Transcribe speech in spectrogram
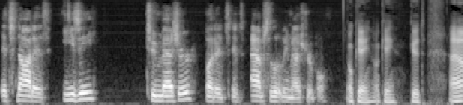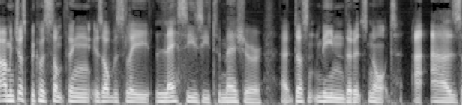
it's not as easy to measure, but it's it's absolutely measurable. Okay, okay, good. Uh, I mean, just because something is obviously less easy to measure uh, doesn't mean that it's not as,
